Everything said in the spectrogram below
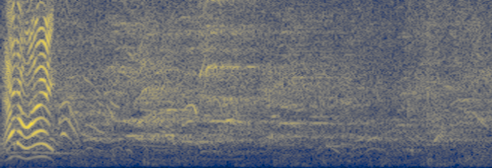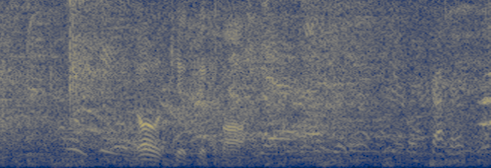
That away. Oh. Those kids get the ball. Yeah. They're scrappers.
